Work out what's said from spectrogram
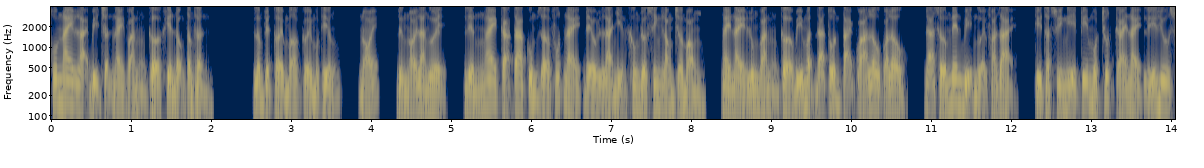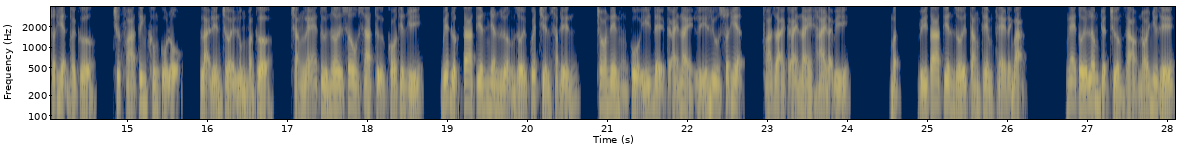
hôm nay lại bị trận này ván cờ khiên động tâm thần. Lâm tuyệt Thời mở cười một tiếng, nói, đừng nói là ngươi liền ngay cả ta cùng giờ phút này đều là nhịn không được sinh lòng chờ mong, ngày này lung ván cờ bí mật đã tồn tại quá lâu quá lâu, đã sớm nên bị người phá giải, kỳ thật suy nghĩ kỹ một chút cái này lý hưu xuất hiện thời cơ, trước phá tinh không cổ lộ, lại đến trời lung ván cờ, chẳng lẽ từ nơi sâu xa tự có thiên ý, biết được ta tiên nhân lượng giới quyết chiến sắp đến, cho nên cố ý để cái này lý hưu xuất hiện, phá giải cái này hai đại bí. Mật, vì ta tiên giới tăng thêm thẻ đánh bạc. Nghe tới lâm tuyệt trưởng giáo nói như thế,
